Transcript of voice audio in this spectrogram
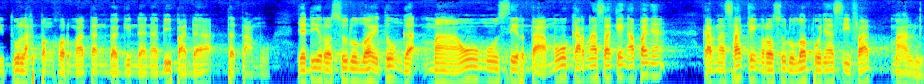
Itulah penghormatan baginda Nabi pada tetamu. Jadi Rasulullah itu enggak mau ngusir tamu karena saking apanya? Karena saking Rasulullah punya sifat malu.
